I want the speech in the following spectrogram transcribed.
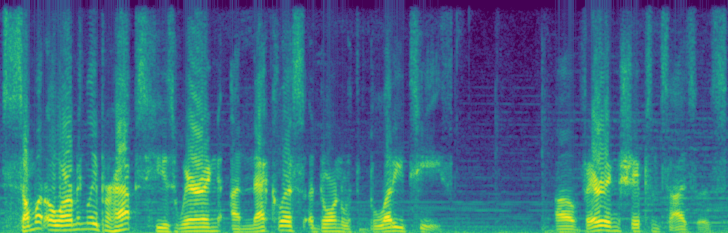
somewhat alarmingly, perhaps, he's wearing a necklace adorned with bloody teeth of varying shapes and sizes.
